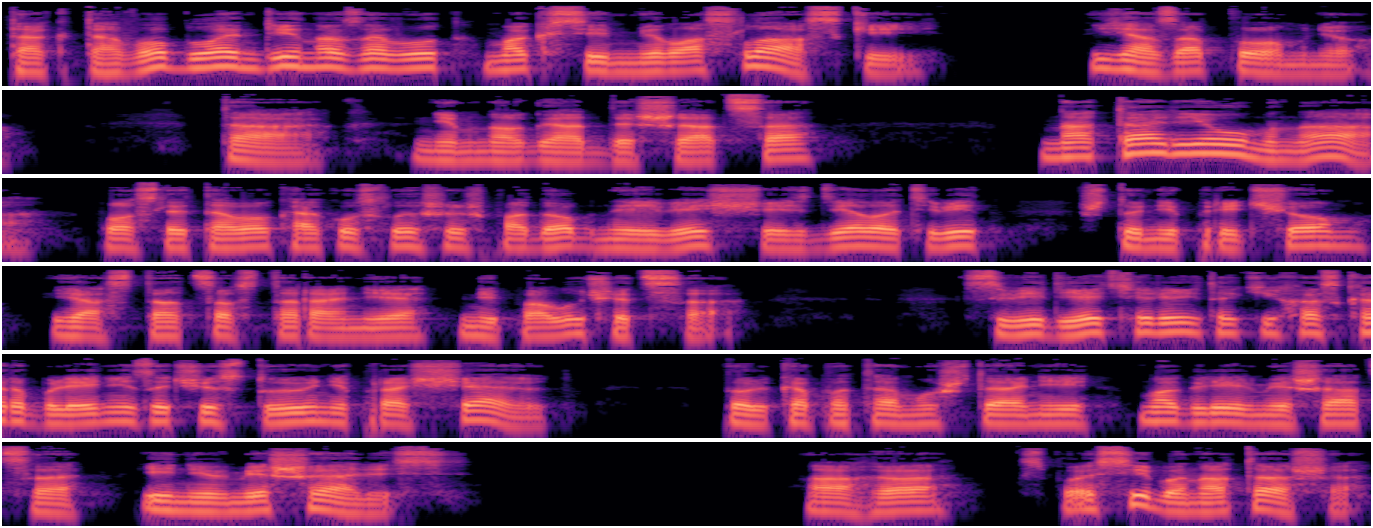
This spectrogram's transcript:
«Так того блондина зовут Максим Милославский. Я запомню. Так, немного отдышаться, Наталья умна. После того, как услышишь подобные вещи, сделать вид, что ни при чем, и остаться в стороне не получится. Свидетелей таких оскорблений зачастую не прощают, только потому что они могли вмешаться и не вмешались. «Ага, спасибо, Наташа»,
